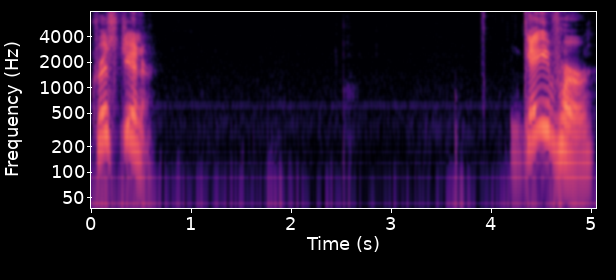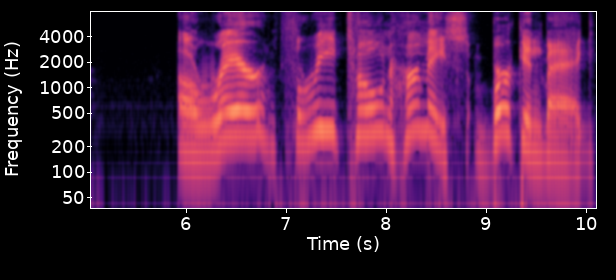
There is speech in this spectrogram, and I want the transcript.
Kris Jenner, gave her a rare three tone Hermes Birkin bag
